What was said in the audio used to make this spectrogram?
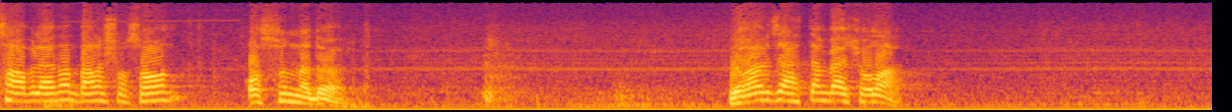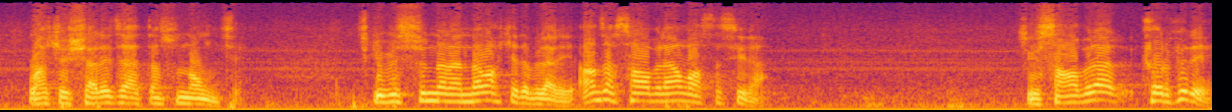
sahabələrdən danışmasan, o sünnə deyil. Yuxarı cəhətdən bəlkə olar. Lakin şəri cəhətdən sünnə olmayacaq. Çünki biz sünnələ nə vaxt gedə bilərik? Ancaq sahabələrin vasitəsilə. Çünki sahabələr körpüdür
